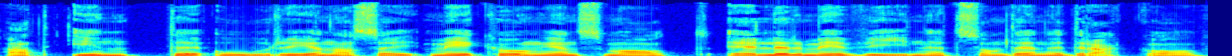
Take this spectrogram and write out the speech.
att inte orena sig med kungens mat eller med vinet som denne drack av.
